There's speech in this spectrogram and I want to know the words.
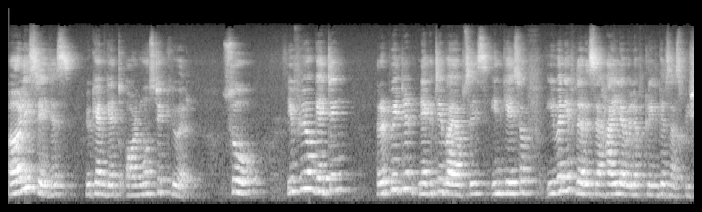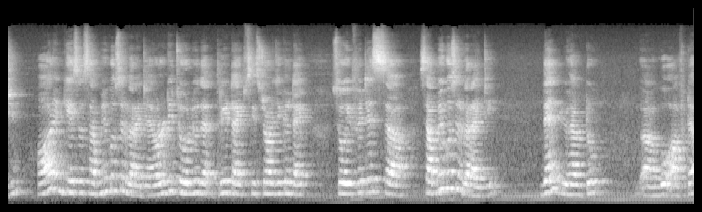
early stages you can get almost a cure. So if you are getting repeated negative biopsies in case of even if there is a high level of clinical suspicion or in case of submucosal variety, I already told you that three types, histological type. So if it is uh, submucosal variety, then you have to uh, go after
